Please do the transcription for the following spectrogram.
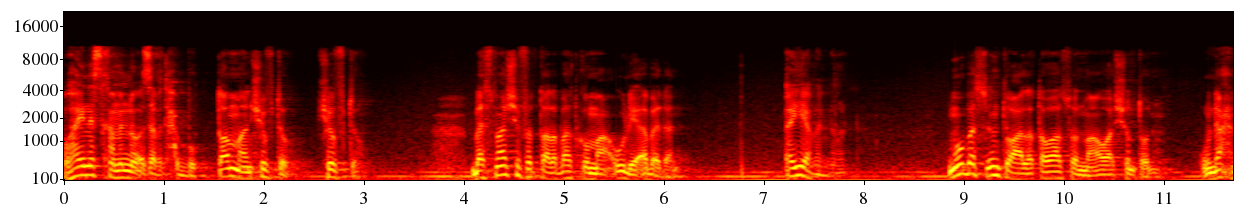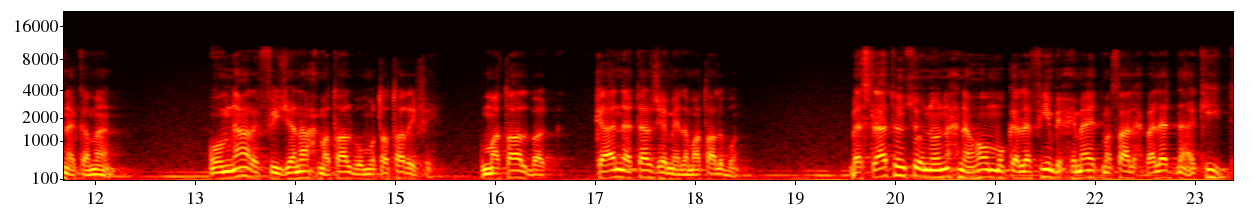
وهي نسخة منه إذا بتحبوا طمن شفته شفته. بس ما شفت طلباتكم معقولة أبدا. أي منهم؟ مو بس أنتوا على تواصل مع واشنطن ونحن كمان. ومنعرف في جناح مطالبه متطرفة ومطالبك كأنها ترجمة لمطالبهم. بس لا تنسوا إنه نحن هون مكلفين بحماية مصالح بلدنا أكيد.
